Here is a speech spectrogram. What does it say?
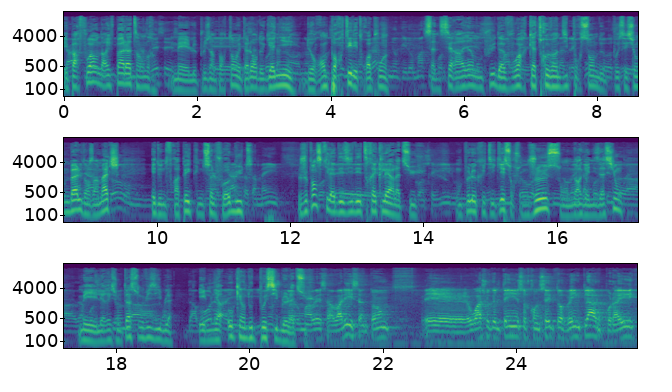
Et parfois, on n'arrive pas à l'atteindre. Mais le plus important est alors de gagner, de remporter les trois points. Ça ne sert à rien non plus d'avoir 90% de possession de balle dans un match et de ne frapper qu'une seule fois au but. Je pense qu'il a des idées très claires là-dessus. On peut le critiquer sur son jeu, son organisation, mais les résultats sont visibles et il n'y a aucun doute possible là-dessus. Que claros. Por ahí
